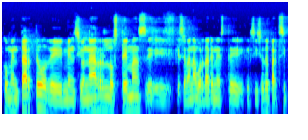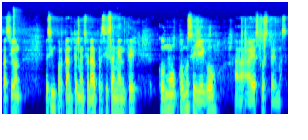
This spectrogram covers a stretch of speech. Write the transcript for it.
comentarte o de mencionar los temas eh, que se van a abordar en este ejercicio de participación, es importante mencionar precisamente cómo, cómo se llegó a, estos temas.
